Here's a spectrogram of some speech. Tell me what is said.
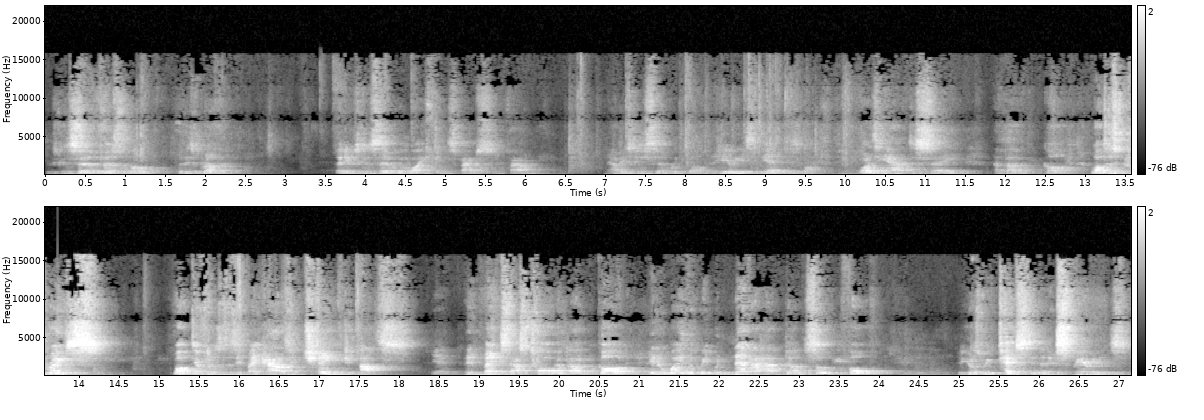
He was concerned, first of all, with his brother. Then he was concerned with wife and spouse and family. Now he's concerned with God. And here he is at the end of his life. What does he have to say about God? What does grace, what difference does it make? How does it change us? Yeah. It makes us talk about God in a way that we would never have done so before. Because we've tasted and experienced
